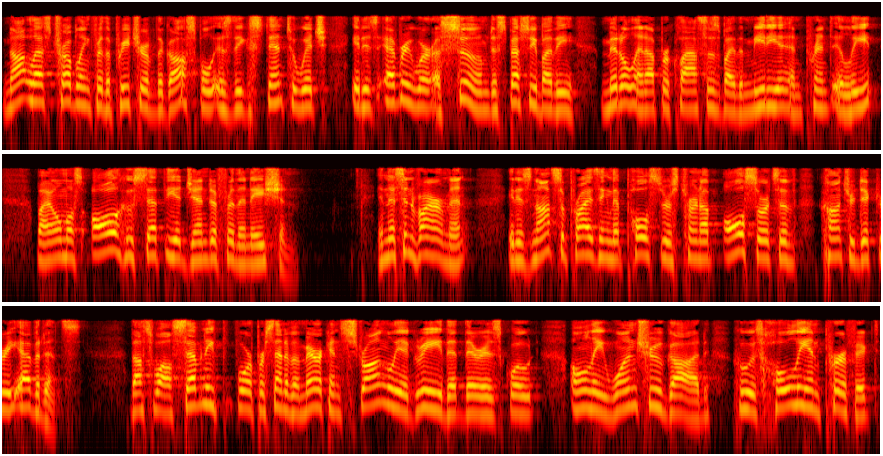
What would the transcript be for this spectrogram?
Not less troubling for the preacher of the gospel is the extent to which it is everywhere assumed, especially by the middle and upper classes, by the media and print elite, by almost all who set the agenda for the nation. In this environment, it is not surprising that pollsters turn up all sorts of contradictory evidence. Thus, while 74% of Americans strongly agree that there is, quote, only one true God who is holy and perfect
